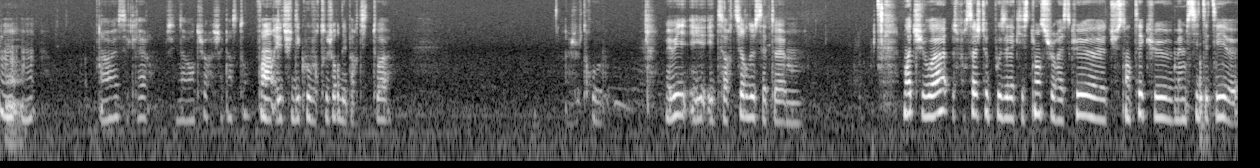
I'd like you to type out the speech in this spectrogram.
Mm, Ouais. mm. Ah ouais, c'est clair. C'est une aventure à chaque instant. Enfin, et tu découvres toujours des parties de toi. Je trouve. Mais oui, et, de sortir de cette. euh, Moi, tu vois, c'est pour ça que je te posais la question sur est-ce que euh, tu sentais que, même si tu étais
